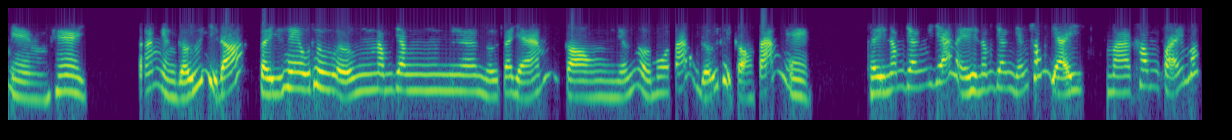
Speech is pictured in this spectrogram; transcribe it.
ngàn hai tám ngàn gửi gì đó. Tùy theo thương lượng nông dân à, người ta giảm. Còn những người mua tám gửi thì còn tám ngàn. Thì nông dân cái giá này thì nông dân vẫn sống dậy mà không phải mất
